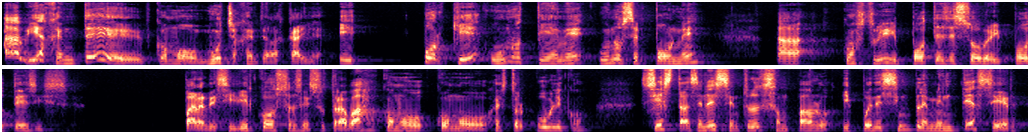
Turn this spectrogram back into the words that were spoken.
Había gente, como mucha gente en la calle. ¿Y por qué uno tiene, uno se pone a construir hipótesis sobre hipótesis para decidir cosas en su trabajo como, como gestor público? Si estás en el centro de São Paulo y puedes simplemente hacer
